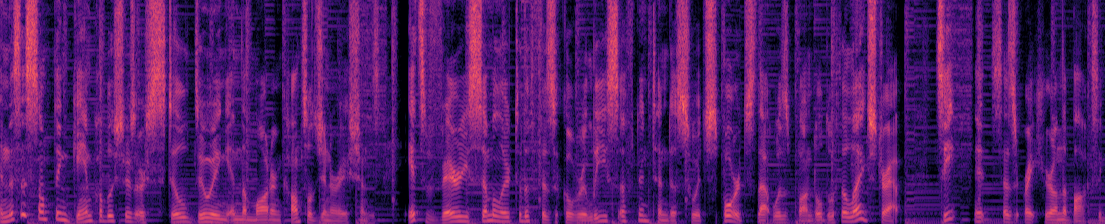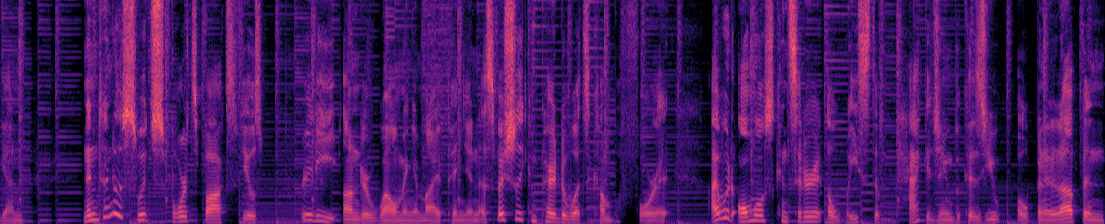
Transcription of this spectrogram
And this is something game publishers are still doing in the modern console generations. It's very similar to the physical release of Nintendo Switch Sports that was bundled with a leg strap. See, it says it right here on the box again. Nintendo Switch Sports box feels pretty underwhelming in my opinion, especially compared to what's come before it. I would almost consider it a waste of packaging because you open it up and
